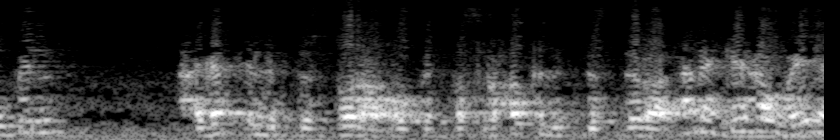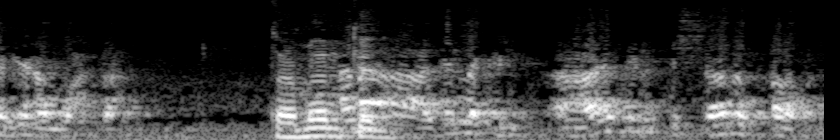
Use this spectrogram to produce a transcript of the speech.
وبالحاجات اللي بتصدرها أو بالتصريحات اللي بتصدرها أنا جهة وهي جهة لوحدها. تمام أنا كده. هعادل لك هعادل الشهادة بتاعتك.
